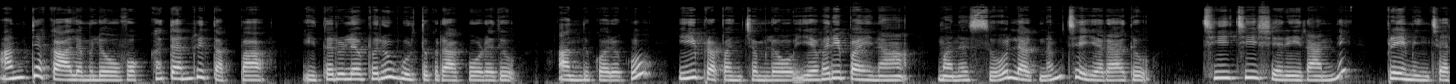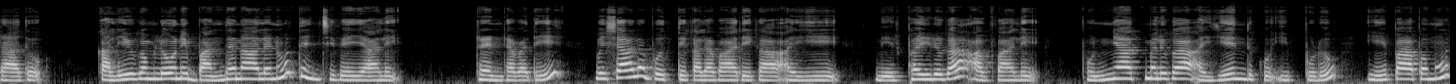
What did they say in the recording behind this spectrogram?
అంత్యకాలములో ఒక్క తండ్రి తప్ప ఇతరులెవరూ గుర్తుకు రాకూడదు. అందుకొరకు ఈ ప్రపంచంలో ఎవరిపైన మనస్సు లగ్నం చేయరాదు. చీచీ శరీరాన్ని ప్రేమించరాదు. కలియుగంలోని బంధనాలను తెంచివేయాలి. రెండవది విశాల బుద్ధి కలవారిగా అయ్యి నిర్భయులుగా అవ్వాలి. పుణ్యాత్మలుగా అయ్యేందుకు ఇప్పుడు ఏ పాపము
